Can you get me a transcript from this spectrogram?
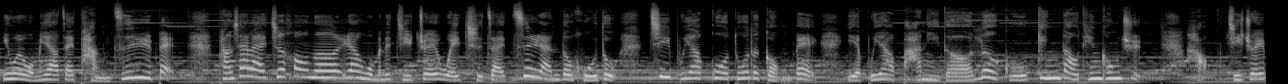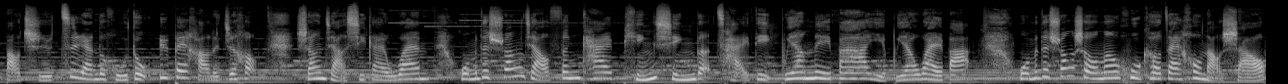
因为我们要在躺姿预备。躺下来之后呢，让我们的脊椎维持在自然的弧度，既不要过多的拱背，也不要把你的肋骨钉到天空去。好，脊椎保持自然的弧度，预备好了之后，双脚膝盖弯，我们的双脚分开，平行的踩地，不要内八。也也不要外八，我们的双手呢互扣在后脑勺。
